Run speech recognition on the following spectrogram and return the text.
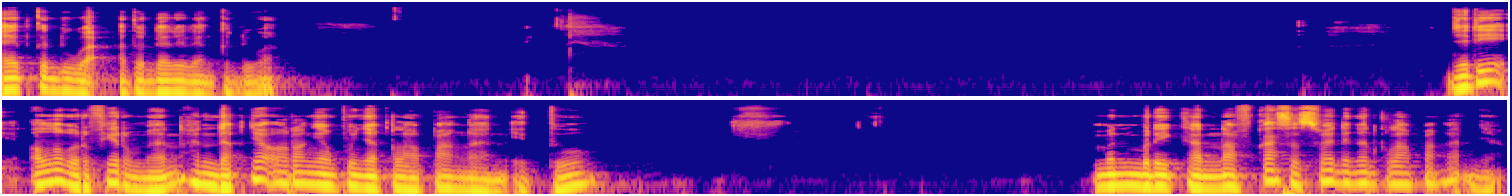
Ayat kedua atau dalil yang kedua. Jadi Allah berfirman, hendaknya orang yang punya kelapangan itu memberikan nafkah sesuai dengan kelapangannya.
